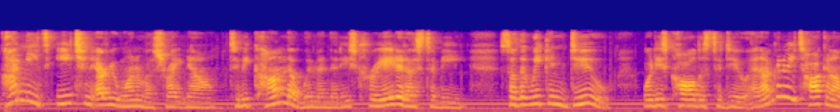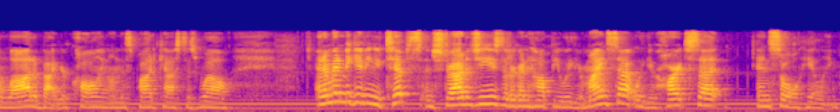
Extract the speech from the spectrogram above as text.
God needs each and every one of us right now to become the women that He's created us to be so that we can do what He's called us to do. And I'm going to be talking a lot about your calling on this podcast as well. And I'm going to be giving you tips and strategies that are going to help you with your mindset, with your heart set, and soul healing.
